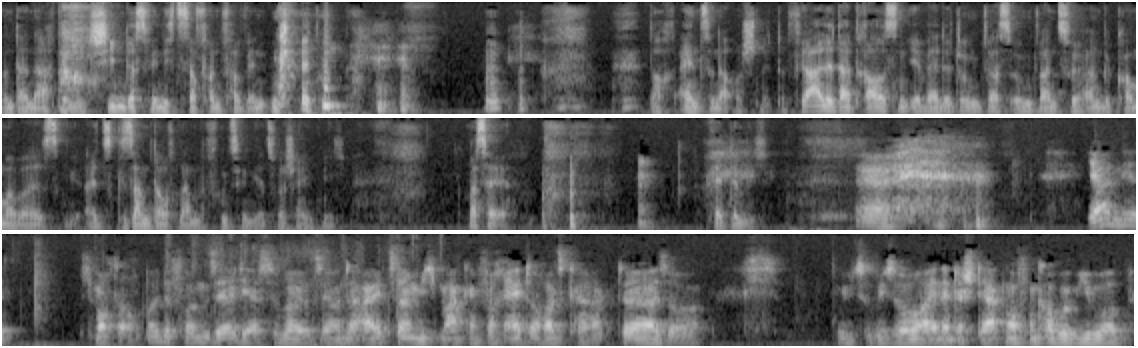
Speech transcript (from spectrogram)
und danach dann entschieden, dass wir nichts davon verwenden können. Doch, einzelne Ausschnitte. Für alle da draußen, ihr werdet irgendwas irgendwann zu hören bekommen, aber es, als Gesamtaufnahme funktioniert es wahrscheinlich nicht. Marcel, rette mich. Äh, ja, nee, ich mochte auch beide Folgen sehr. Die erste war sehr unterhaltsam. Ich mag einfach Ed auch als Charakter, also sowieso einer der Stärken von Cowboy Bebop.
